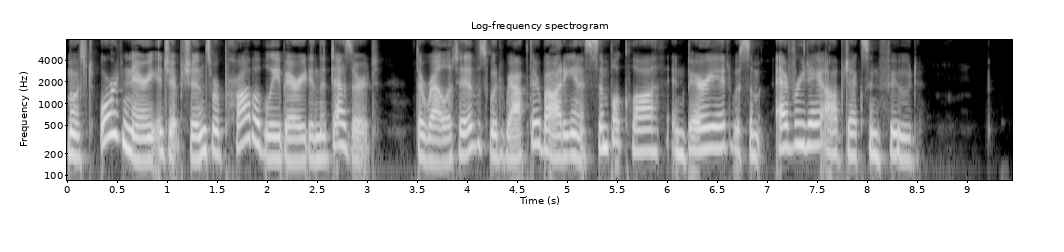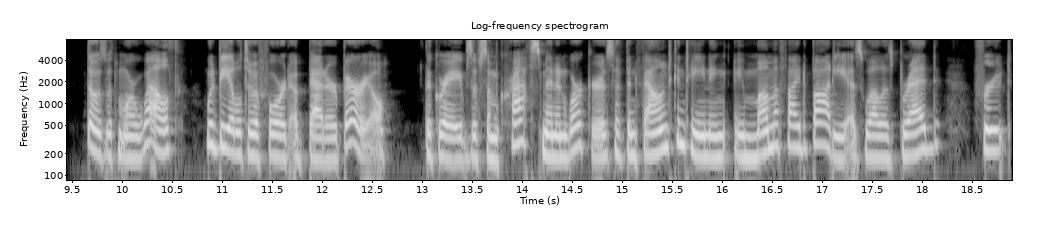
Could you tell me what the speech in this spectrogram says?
Most ordinary Egyptians were probably buried in the desert. The relatives would wrap their body in a simple cloth and bury it with some everyday objects and food. Those with more wealth would be able to afford a better burial. The graves of some craftsmen and workers have been found containing a mummified body as well as bread, fruit,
